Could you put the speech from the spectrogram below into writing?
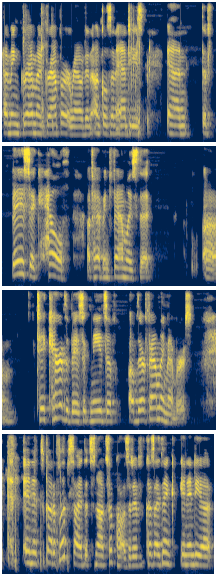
having grandma and grandpa around and uncles and aunties and the basic health of having families that um, take care of the basic needs of, of their family members. And, and it's got a flip side that's not so positive because I think in India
